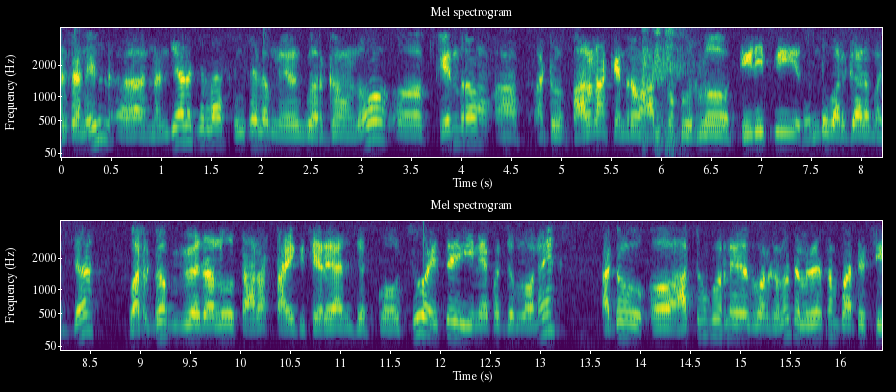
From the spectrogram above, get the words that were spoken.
ఎస్ అనిల్ నంద్యాల జిల్లా శ్రీశైలం నియోజకవర్గంలో కేంద్రం అటు పాలనా కేంద్రం ఆత్మకూరులో టీడీపీ రెండు వర్గాల మధ్య వర్గ విభేదాలు తారాస్థాయికి చేరాయని చెప్పుకోవచ్చు. అయితే ఈ నేపథ్యంలోనే అటు ఆత్మకూరు నియోజకవర్గంలో తెలుగుదేశం పార్టీ సీనియర్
